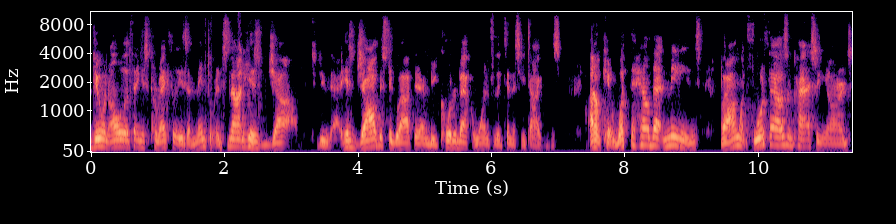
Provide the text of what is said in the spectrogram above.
doing all the things correctly as a mentor. It's not his job to do that. His job is to go out there and be quarterback one for the Tennessee Titans. I don't care what the hell that means, but I want 4,000 passing yards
